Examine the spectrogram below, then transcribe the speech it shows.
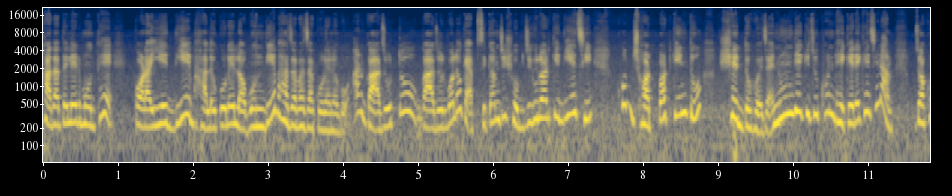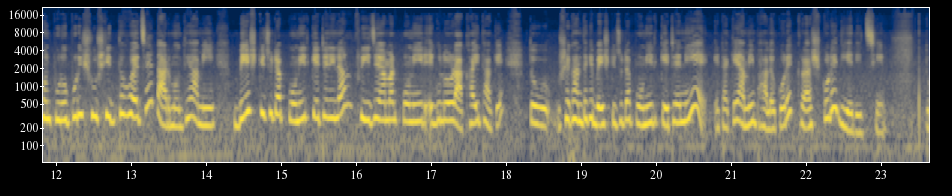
সাদা তেলের মধ্যে কড়াইয়ে দিয়ে ভালো করে লবণ দিয়ে ভাজা ভাজা করে নেব। আর গাজর তো, গাজর বলো, ক্যাপসিকাম যে সবজিগুলো আর কি দিয়েছি, খুব ঝটপট কিন্তু সেদ্ধ হয়ে যায়। নুন দিয়ে কিছুক্ষণ ঢেকে রেখেছিলাম, যখন পুরোপুরি সুসিদ্ধ হয়েছে, তার মধ্যে আমি বেশ কিছুটা পনির কেটে নিলাম। ফ্রিজে আমার পনির এগুলো রাখাই থাকে, তো সেখান থেকে বেশ কিছুটা পনির কেটে নিয়ে এটাকে আমি ভালো করে ক্রাশ করে দিয়ে দিচ্ছি। তো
